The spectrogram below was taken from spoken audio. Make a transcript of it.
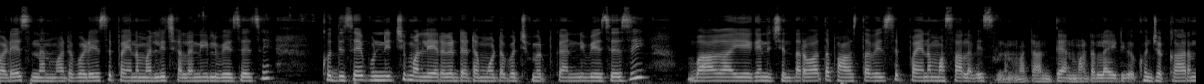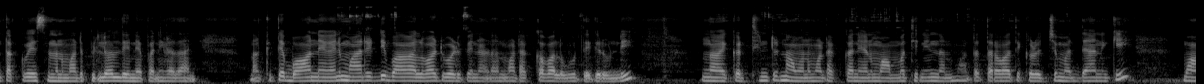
వడేసింది అనమాట వడేసి పైన మళ్ళీ చల్లనీళ్ళు వేసేసి కొద్దిసేపు ఉండిచ్చి మళ్ళీ ఎర్రగడ్డ టమోటా పచ్చిమిరపకాయ అన్నీ వేసేసి బాగా ఏగనిచ్చిన తర్వాత పాస్తా వేసి పైన మసాలా వేసింది అనమాట అంతే అనమాట లైట్గా. కొంచెం కారం తక్కువ వేసింది అనమాట పిల్లలు తినే పని కదా అని. నాకైతే బాగున్నాయి కానీ మా రెడ్డి బాగా అలవాటు పడిపోయినాడు అనమాట అక్క వాళ్ళ ఊరి దగ్గర ఉండి. ఇక్కడ తింటున్నాం అనమాట అక్క. నేను మా అమ్మ తినిందనమాట. తర్వాత ఇక్కడ వచ్చి మధ్యాహ్నానికి మా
